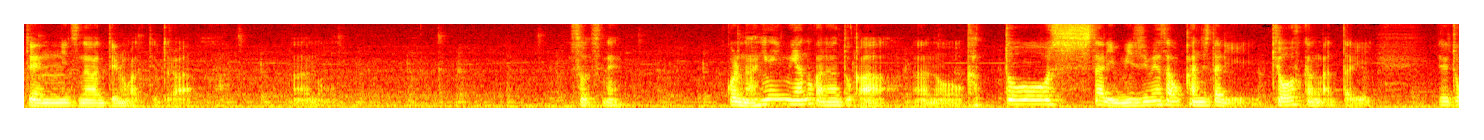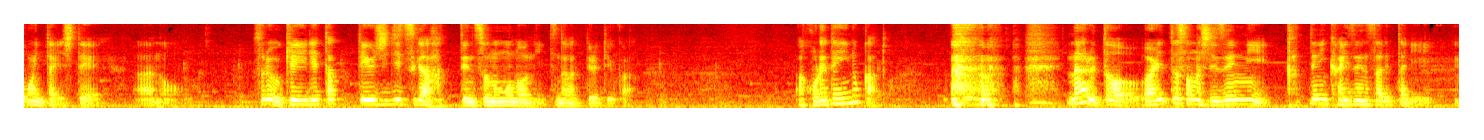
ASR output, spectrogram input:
展につながっているのかって言ったらあのそうですね。これ何が意味あるのかなとかあの葛藤したり惨めさを感じたり恐怖感があったりというところに対してあのそれを受け入れたっていう事実が発展そのものにつながってるというかあこれでいいのかと。なると割とその自然に勝手に改善されたり、え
